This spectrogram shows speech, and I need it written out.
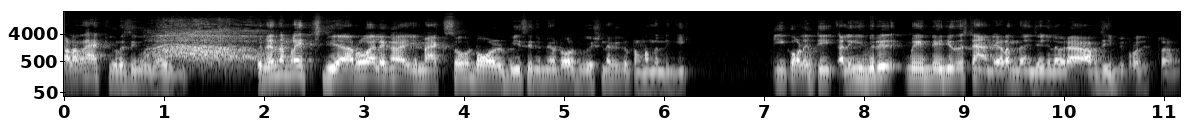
കളർ ആക്യൂറസി കൂടുതലായിരിക്കും. പിന്നെ നമ്മൾ എച്ച് ഡി ആറോ അല്ലെങ്കിൽ ഐമാക്സോ ഡോൾബി സിനിമയോ ഡോൾബി വിഷനൊക്കെ കിട്ടണമെന്നുണ്ടെങ്കിൽ ഈ ക്വാളിറ്റി അല്ലെങ്കിൽ ഇവർ മെയിന്റെയിൻ ചെയ്യുന്ന സ്റ്റാൻഡേർഡ് എന്താണെന്ന് വെച്ച് കഴിഞ്ഞാൽ അവർ ആർ ജി ബി പ്രൊജക്ടറാണ്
